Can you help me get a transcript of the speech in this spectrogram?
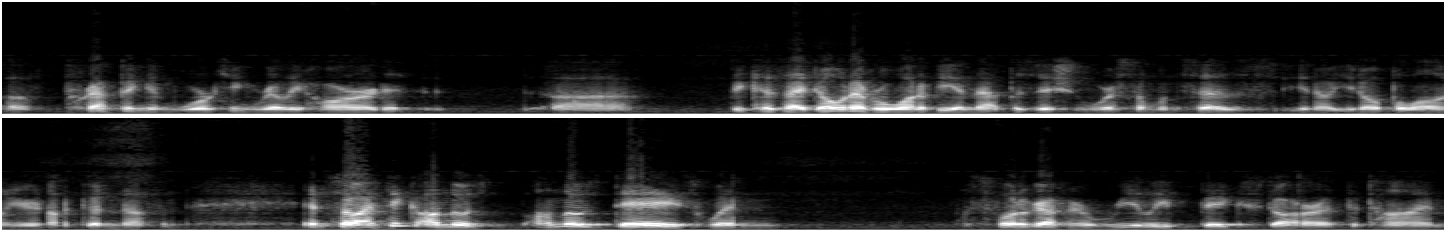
of prepping and working really hard, uh, because I don't ever want to be in that position where someone says, you know, you don't belong, you're not good enough, and and so I think on those on those days when I was photographing a really big star at the time,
